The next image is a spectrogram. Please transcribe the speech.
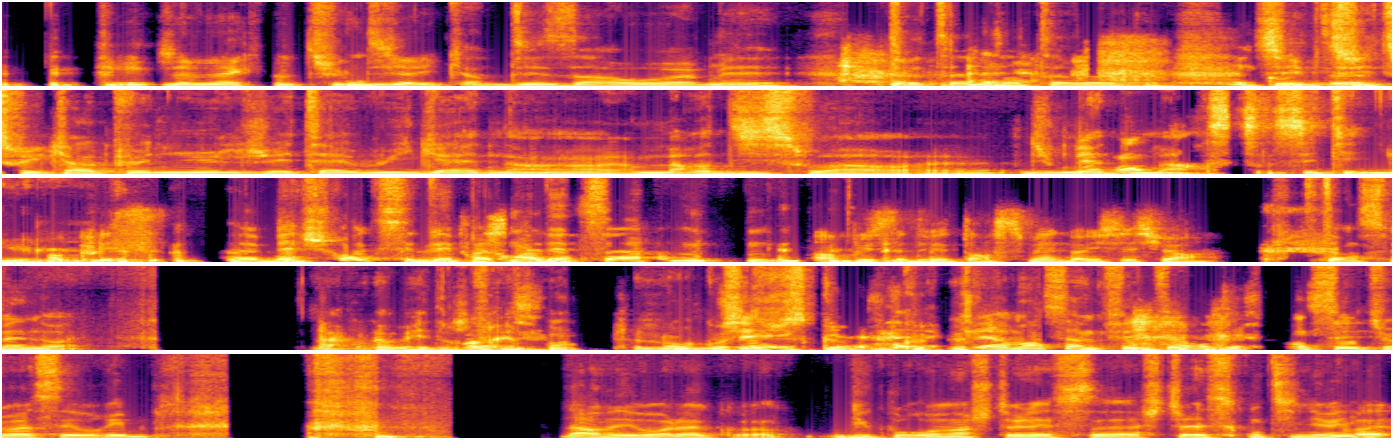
J'aime bien comme tu le dis avec un désarroi mais total dans ta voix. C'est un petit truc un peu nul. J'ai été à Wigan un, mardi soir euh, du mois de mars. C'était nul. En plus, euh, ben, je crois que c'était pas loin d'être ça. en plus, ça devait être en semaine. Bah oui, c'est sûr. C'était en semaine, ouais. Ah oui, donc vraiment, l'angoisse jusqu'au. Clairement, ça me fait peur d'y repenser, tu vois, c'est horrible. non, mais voilà, quoi. Du coup, Romain, je te laisse, euh, je te laisse continuer. Ouais.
